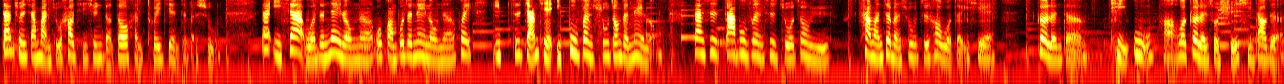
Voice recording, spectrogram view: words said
单纯想满足好奇心的，都很推荐这本书。那以下我的内容呢，我广播的内容呢，会一只讲解一部分书中的内容，但是大部分是着重于看完这本书之后我的一些个人的体悟啊，或个人所学习到的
